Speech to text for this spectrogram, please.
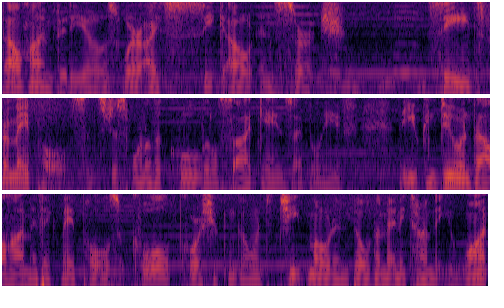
Valheim videos where I seek out and search seeds for maypoles. It's just one of the cool little side games I believe that you can do in Valheim. I think maypoles are cool. Of course, you can go into cheat mode and build them anytime that you want.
